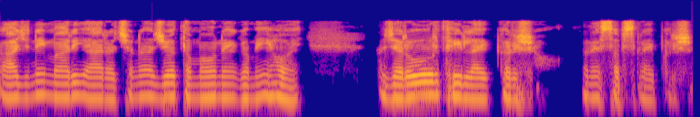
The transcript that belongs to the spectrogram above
આજની મારી આ રચના જો તમને ગમી હોય જરૂરથી લાઈક કરશો અને સબસ્ક્રાઈબ કરશો.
